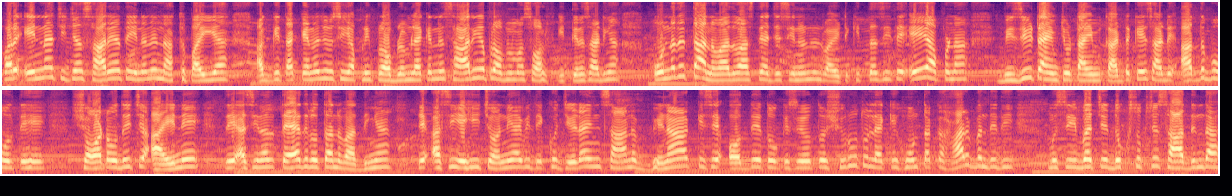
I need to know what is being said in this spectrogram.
ਪਰ ਇਹਨਾਂ ਚੀਜ਼ਾਂ ਸਾਰਿਆਂ ਤੇ ਇਹਨਾਂ ਨੇ ਨੱਥ ਪਾਈ ਆ। ਅੱਗੇ ਤੱਕ ਇਹਨਾਂ ਜੋ ਅਸੀਂ ਆਪਣੀ ਪ੍ਰੋਬਲਮ ਲੈ ਕੇ ਨੇ ਸਾਰੀਆਂ ਪ੍ਰੋਬਲਮਾਂ ਸੋਲਵ ਕੀਤੀਆਂ ਨੇ ਸਾਡੀਆਂ। ਉਹਨਾਂ ਦੇ ਧੰਨਵਾਦ ਵਾਸਤੇ ਅੱਜ ਅਸੀਂ ਇਹਨਾਂ ਨੂੰ ਇਨਵਾਈਟ ਕੀਤਾ ਸੀ ਤੇ ਇਹ ਆਪਣਾ ਬਿਜ਼ੀ ਟਾਈਮ ਚੋਂ ਟਾਈਮ ਕੱਢ ਕੇ ਸਾਡੇ ਅੱਧ ਬੋਲ ਤੇ ਇਹ ਸ਼ਾਰਟ ਉਹਦੇ ਚ ਆਏ ਨੇ ਤੇ ਅਸੀਂ ਇਹਨਾਂ ਦਾ ਤਹਿ ਦਿਲੋਂ ਧੰਨਵਾਦੀ ਹਾਂ ਤੇ ਅਸੀਂ ਇਹੀ ਚਾਹੁੰਦੇ ਆ ਵੀ ਦੇਖੋ ਜਿਹੜਾ ਇਨਸਾਨ ਬਿਨਾਂ ਕਿਸੇ ਅਹੁਦੇ ਤੋਂ, ਕਿਸੇ ਤੋਂ ਸ਼ੁਰੂ ਤੋਂ ਲੈ ਕੇ ਹੁਣ ਤੱਕ ਹਰ ਬੰਦੇ ਦੀ ਮੁਸੀਬਤ 'ਚ, ਦੁੱਖ ਸੁੱਖ 'ਚ ਸਾਥ ਦਿੰਦਾ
